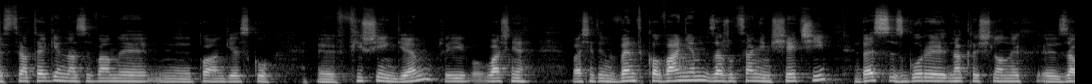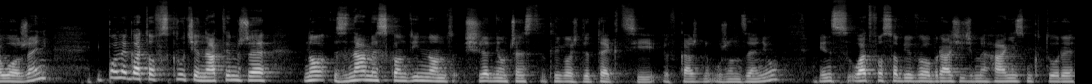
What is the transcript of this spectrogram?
e, strategię nazywamy po angielsku e, phishingiem, czyli właśnie właśnie tym wędkowaniem, zarzucaniem sieci bez z góry nakreślonych y, założeń. I polega to w skrócie na tym, że no, znamy skądinąd średnią częstotliwość detekcji w każdym urządzeniu, więc łatwo sobie wyobrazić mechanizm, który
